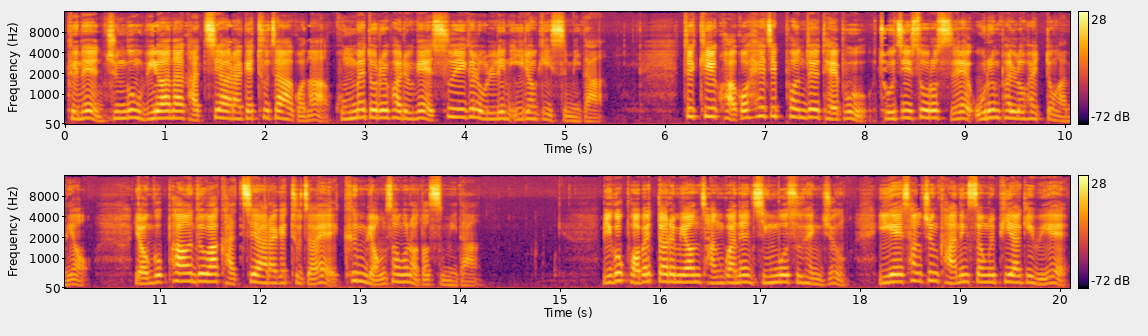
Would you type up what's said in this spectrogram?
그는 중국 위안화 가치 하락에 투자하거나 공매도를 활용해 수익을 올린 이력이 있습니다. 특히 과거 헤지펀드 대부 조지 소로스의 오른팔로 활동하며 영국 파운드와 가치 하락에 투자해 큰 명성을 얻었습니다. 미국 법에 따르면 장관은 직무 수행 중 이해 상충 가능성을 피하기 위해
